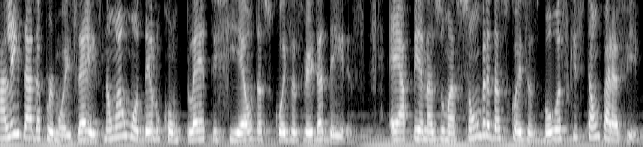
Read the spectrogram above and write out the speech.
A lei dada por Moisés não é um modelo completo e fiel das coisas verdadeiras, é apenas uma sombra das coisas boas que estão para vir.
